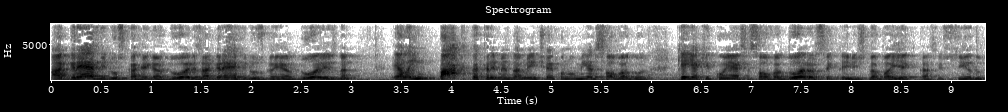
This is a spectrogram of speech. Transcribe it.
a greve dos carregadores, a greve dos ganhadores, né, ela impacta tremendamente a economia de Salvador. Quem aqui conhece Salvador, eu sei que tem gente da Bahia que está assistindo,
